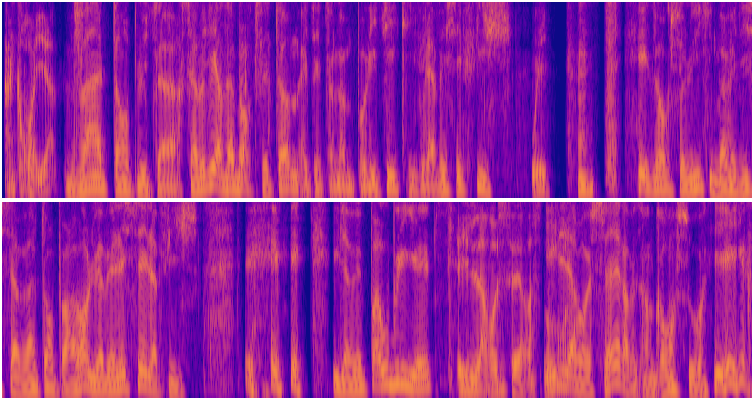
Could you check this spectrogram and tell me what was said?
Incroyable. 20 ans plus tard. Ça veut dire d'abord que cet homme était un homme politique, il avait ses fiches. Oui. Et donc celui qui m'avait dit ça 20 ans auparavant lui avait laissé l'affiche. Et il n'avait pas oublié. Et il la resserre à ce moment-là. Il la resserre avec un grand sourire.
